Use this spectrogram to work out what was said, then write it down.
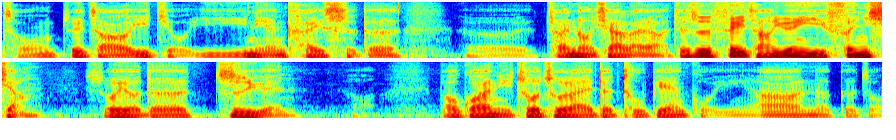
从最早一九一一年开始的，呃，传统下来啊，就是非常愿意分享所有的资源，包括你做出来的图片果蝇啊，那各种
